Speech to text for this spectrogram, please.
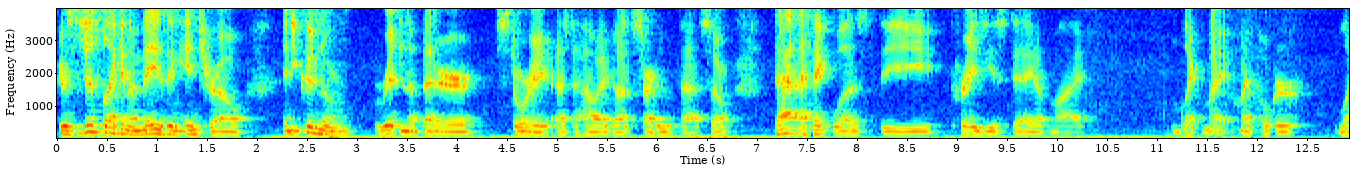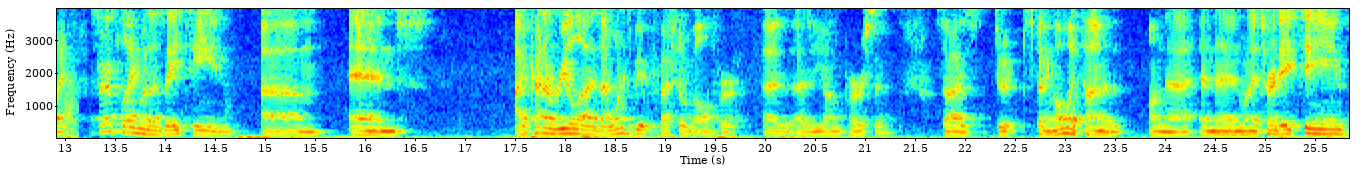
It was just like an amazing intro, and you couldn't have written a better story as to how I got started with that. So that I think was the craziest day of my like my my poker life. I started playing when I was 18, um, and I kind of realized I wanted to be a professional golfer as as a young person. So I was do, spending all my time on that, and then when I turned 18.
